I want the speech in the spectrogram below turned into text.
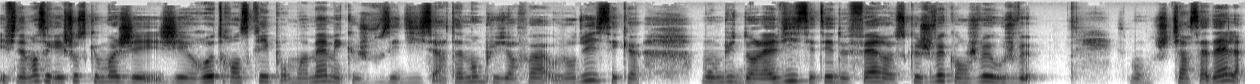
Et finalement, c'est quelque chose que moi j'ai retranscrit pour moi-même et que je vous ai dit certainement plusieurs fois aujourd'hui, c'est que mon but dans la vie, c'était de faire ce que je veux quand je veux où je veux. Bon, je tiens ça d'elle,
